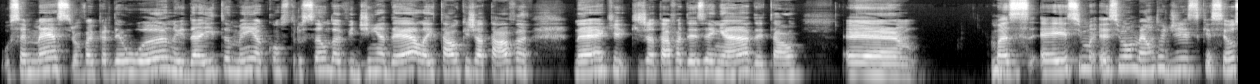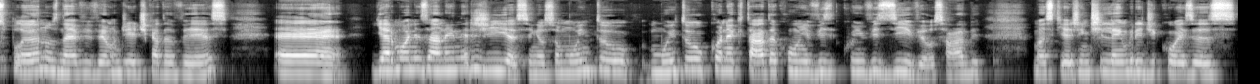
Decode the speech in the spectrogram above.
o semestre ou vai perder o ano, e daí também a construção da vidinha dela e tal, que já estava, né, que, que já estava desenhada e tal. É, mas é esse, esse momento de esquecer os planos, né, viver um dia de cada vez, é, e harmonizar na energia, assim, eu sou muito, muito conectada com, com o invisível, sabe? Mas que a gente lembre de coisas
